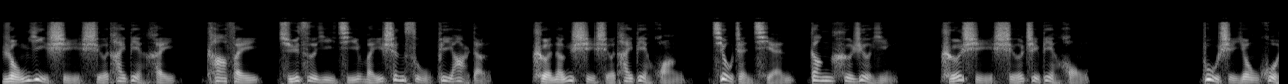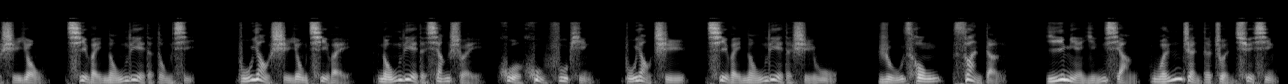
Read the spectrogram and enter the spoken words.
容易使舌苔变黑；咖啡、橘子以及维生素 B 二等可能使舌苔变黄。就诊前刚喝热饮，可使舌质变红。不使用或食用气味浓烈的东西，不要使用气味浓烈的香水或护肤品。不要吃气味浓烈的食物，如葱、蒜等。以免影响闻诊的准确性。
